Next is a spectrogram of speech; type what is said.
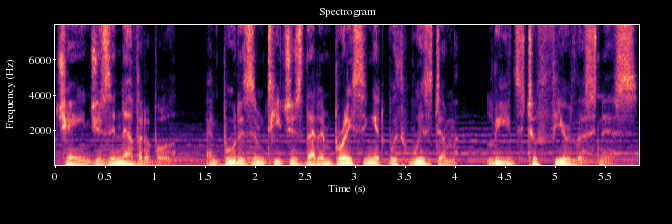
Change is inevitable, and Buddhism teaches that embracing it with wisdom leads to fearlessness.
